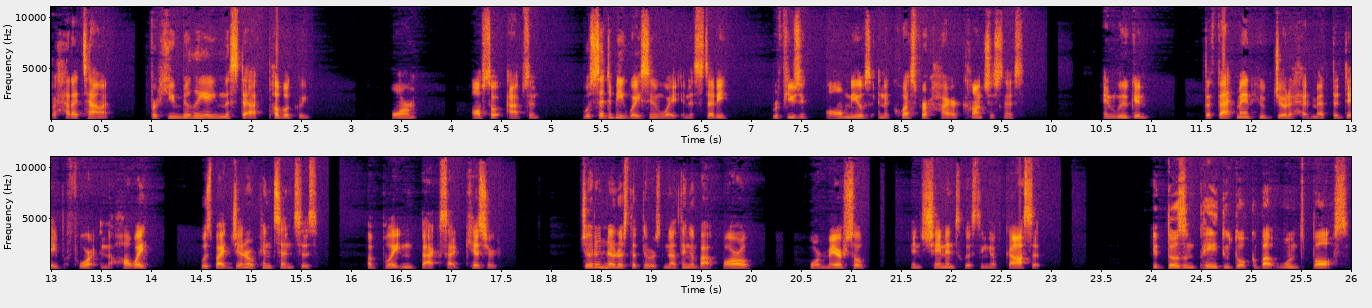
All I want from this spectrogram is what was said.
but had a talent for humiliating the staff publicly. Orm, also absent, was said to be wasting away in a study, refusing all meals in a quest for higher consciousness. And Lucan, the fat man who Joda had met the day before in the hallway, was by general consensus a blatant backside kisser. Joda noticed that there was nothing about Barrow or Marisol in Shannon's listing of gossip. It doesn't pay to talk about one's boss.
